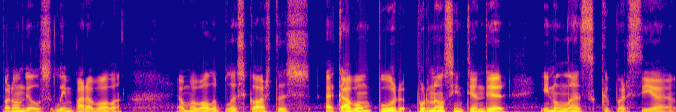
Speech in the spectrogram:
para um deles limpar a bola. É uma bola pelas costas, acabam por, por não se entender e num lance que parecia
